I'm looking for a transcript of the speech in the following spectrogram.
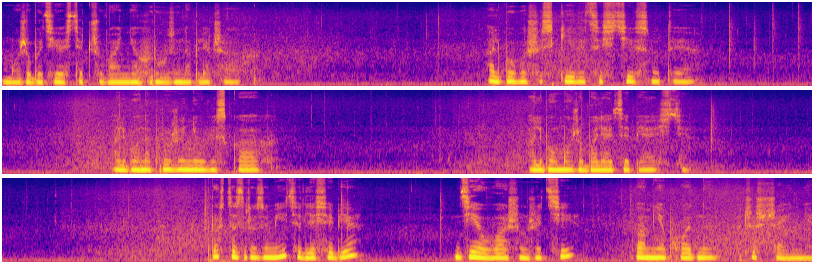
Можа быць, ёсць адчуванне грузу на плячах альбо ваши сківіцы сціснутыя, альбо напружанне ў вісках, альбо можа баляць запясці. Просто зразумейце для сябе, дзе ў вашым жыцці вам неабходна ачышчэнне.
